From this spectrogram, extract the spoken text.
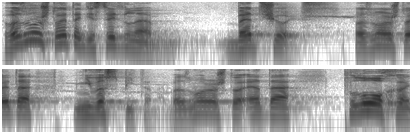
Возможно, что это действительно bad choice. Возможно, что это невоспитанно. Возможно, что это плохо,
